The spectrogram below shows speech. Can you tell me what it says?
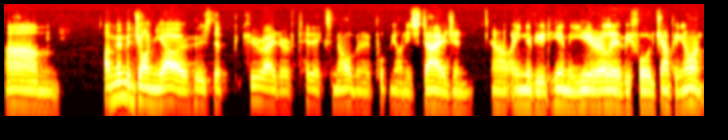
um, i remember john yo who's the curator of tedx melbourne who put me on his stage and uh, I interviewed him a year earlier before jumping on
